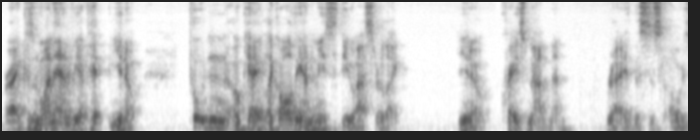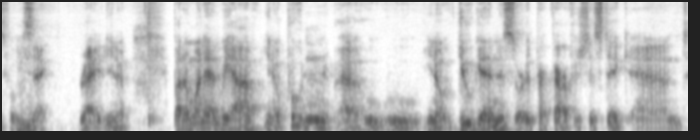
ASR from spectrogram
right? Because on one hand, we have, you know, Putin, okay, like all the enemies of the US are like, you know, crazed madmen, right? This is always what we Mhm. say, right? You know, but on one hand, we have, you know, Putin, uh, who, who, you know, Dugin is sort of parafascistic and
